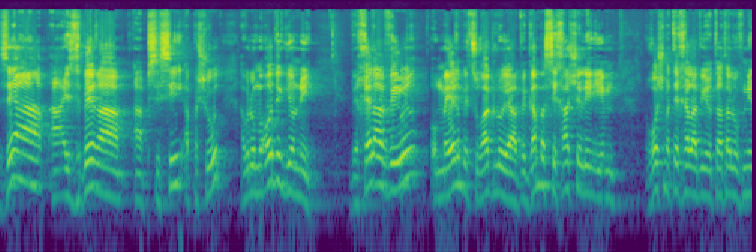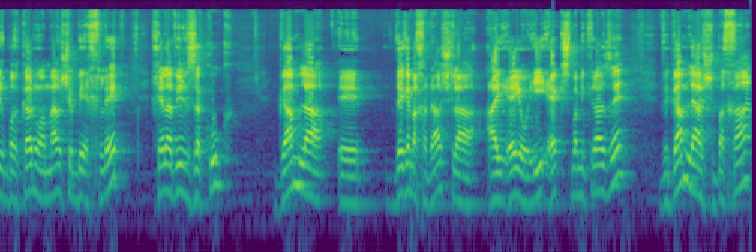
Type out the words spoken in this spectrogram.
זה ההסבר הבסיסי, הפשוט, אבל הוא מאוד הגיוני. וחיל האוויר אומר בצורה גלויה, וגם בשיחה שלי עם ראש מטה חיל האוויר, תת-אלוף ניר ברקן, הוא אמר שבהחלט חיל האוויר זקוק גם לדגם החדש, ל-IA או EX במקרה הזה, וגם להשבחה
